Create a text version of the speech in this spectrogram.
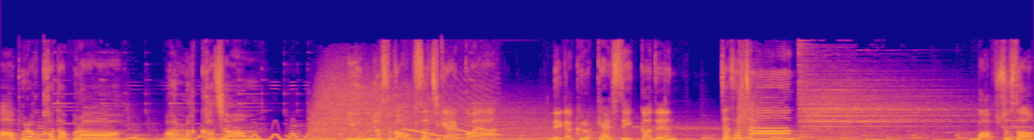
아브라카다브라, 알라카잠. 이 음료수가 없어지게 할 거야. 내가 그렇게 할 수 있거든. 짜자잔! 맙소사.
